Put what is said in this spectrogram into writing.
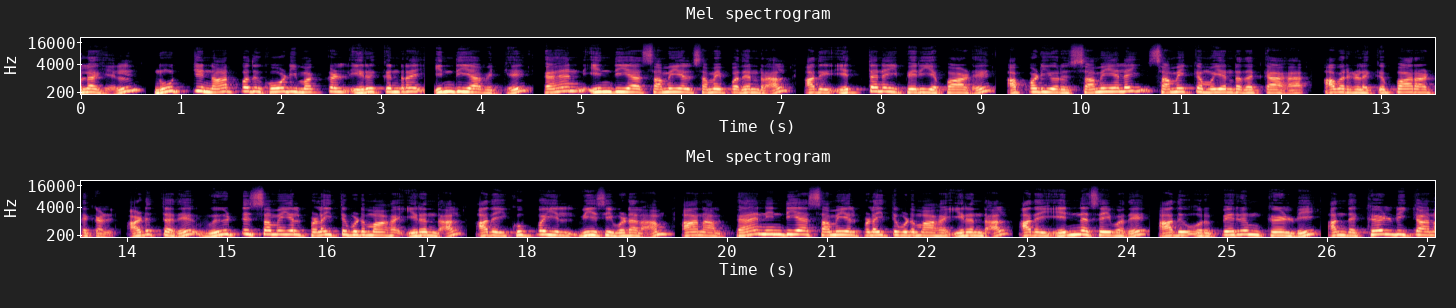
உலகில் நூற்றி நாற்பது கோடி மக்கள் இருக்கின்ற இந்தியாவிற்கு பேன் இந்தியா சமையல் சமைப்பதென்றால் அது எத்தனை பெரிய பாடு. அப்படி ஒரு சமையலை சமைக்க முயன்றதற்காக அவர்களுக்கு பாராட்டுக்கள். அடுத்தது வீட்டு சமையல் பிழைத்து விடுமாக இருந்தால் அதை குப்பையில் வீசி விடலாம். ஆனால் பேன் இந்தியா சமையல் பிழைத்து விடுமாக இருந்தால் அதை என்ன செய்வது? அது ஒரு பெரும் கேள்வி. அந்த கேள்விக்கான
